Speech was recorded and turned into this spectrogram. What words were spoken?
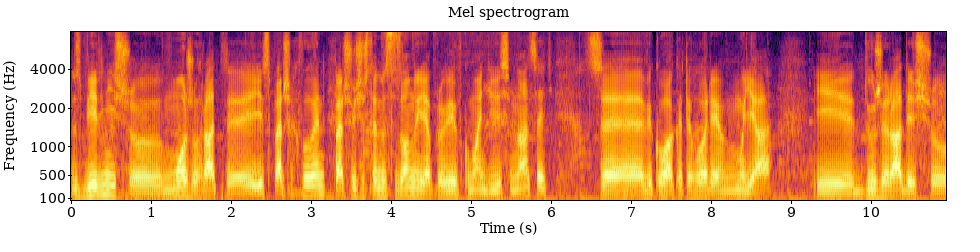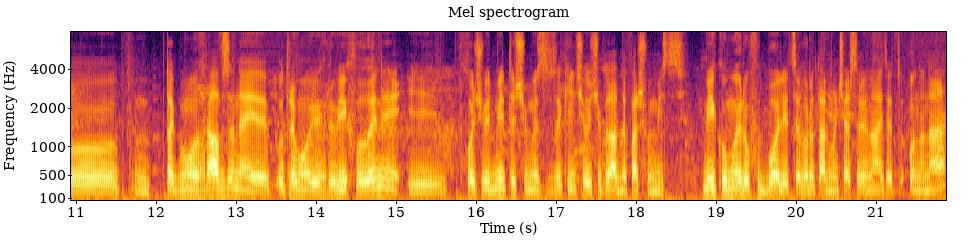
збірній, що можу грати із перших хвилин. Першу частину сезону я провів в команді Ю-17. Це вікова категорія моя. І дуже радий, що так би мовити, грав за неї, отримав ігрові хвилини. І хочу відмітити, що ми закінчили чемпіонат на першому місці. Мій кумир у футболі це воротар Манчестер Юнайтед Онана.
